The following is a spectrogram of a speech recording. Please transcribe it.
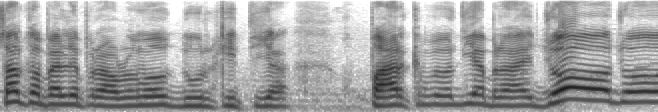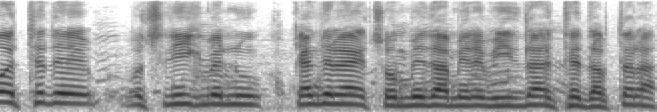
ਸਭ ਤੋਂ ਪਹਿਲੇ ਪ੍ਰੋਬਲਮ ਉਹ ਦੂਰ ਕੀਤੀਆਂ। ਪਾਰਕ ਵੀ ਵਧੀਆ ਬਣਾਏ। ਜੋ ਜੋ ਇੱਥੇ ਦੇ ਵਸਨੀਕ ਮੈਨੂੰ ਕਹਿੰਦੇ ਰਹੇ, ਸੋਮੇ ਦਾ, ਮੇਰੇ ਵੀਰ ਦਾ ਇੱਥੇ ਦਫ਼ਤਰ ਆ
